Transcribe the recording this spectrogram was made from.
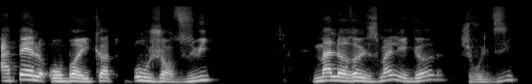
appel au boycott aujourd'hui, malheureusement, les gars, je vous le dis,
